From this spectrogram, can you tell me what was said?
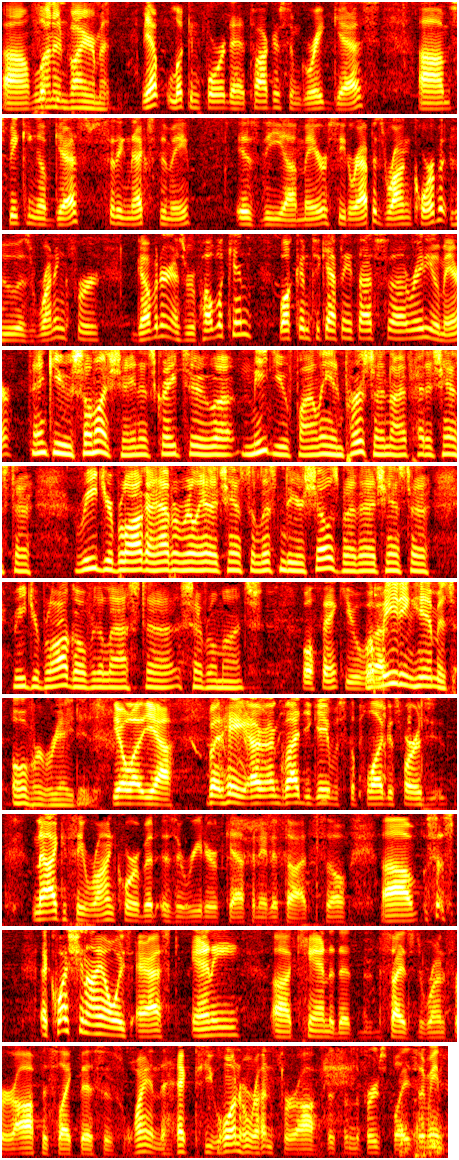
Uh, Fun looking, environment. Yep, looking forward to talking to some great guests. Um, speaking of guests, sitting next to me is the uh, mayor of Cedar Rapids, Ron Corbett, who is running for governor as a Republican. Welcome to Caffeinated Thoughts uh, Radio, Mayor. Thank you so much, Shane. It's great to uh, meet you finally in person. I've had a chance to read your blog. I haven't really had a chance to listen to your shows, but I've had a chance to read your blog over the last uh, several months. Well, thank you. Well, uh, meeting him is overrated. Yeah, well, yeah. But hey, I, am glad you gave us the plug as far as now I can say Ron Corbett is a reader of Caffeinated Thoughts. So, uh, so a question I always ask any – uh, candidate that decides to run for office like this is why in the heck do you want to run for office in the first place? I mean,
